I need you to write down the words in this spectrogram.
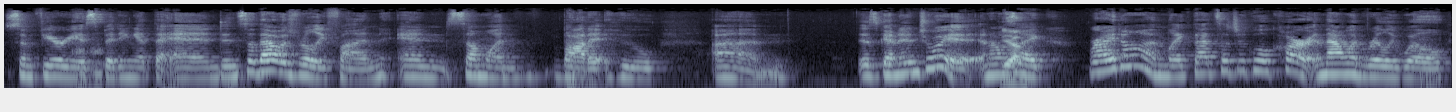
some furious mm-hmm. bidding at the end. And so that was really fun. And someone bought it who um, is going to enjoy it. And I was yeah. like, right on. Like, that's such a cool car. And that one really will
